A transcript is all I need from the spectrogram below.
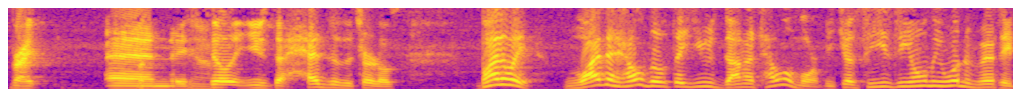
right. and But, they yeah. still use the heads of the turtles. By the way, why the hell don't they use Donatello more? Because he's the only one who has a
